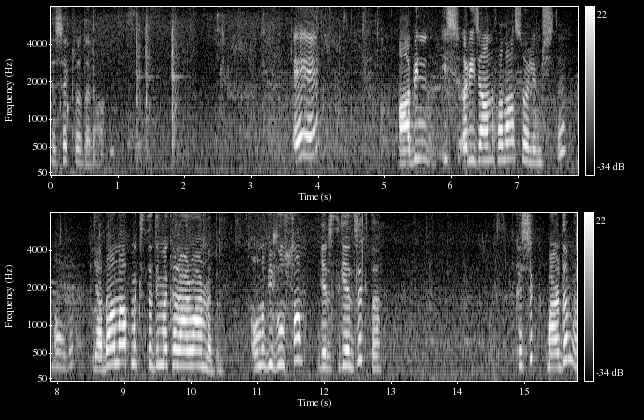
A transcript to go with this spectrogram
Teşekkür ederim. Ee? Abin iş arayacağını falan söylemişti. Ne oldu? Ya daha ne yapmak istediğime karar vermedim. Onu bir bulsam gerisi gelecek de. Kaşık barda mı?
